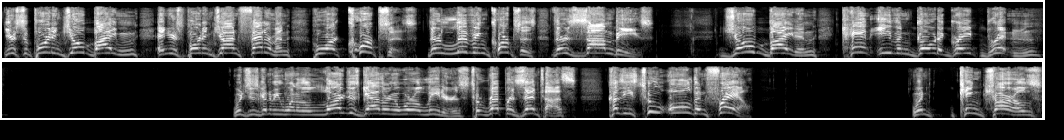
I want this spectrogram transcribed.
You're supporting Joe Biden and you're supporting John Fetterman, who are corpses. They're living corpses. They're zombies. Joe Biden can't even go to Great Britain, which is going to be one of the largest gathering of world leaders, to represent us because he's too old and frail. When King Charles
